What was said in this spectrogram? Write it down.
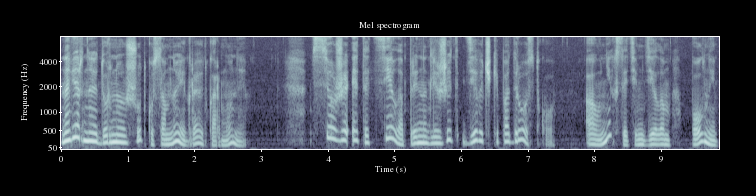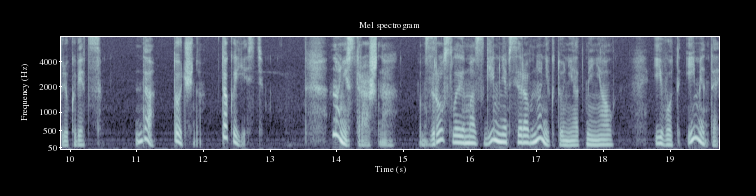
Наверное, дурную шутку со мной играют гормоны. Все же это тело принадлежит девочке-подростку, а у них с этим делом полный брюквец. Да, точно, так и есть. Но не страшно. Взрослые мозги мне все равно никто не отменял. И вот ими-то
